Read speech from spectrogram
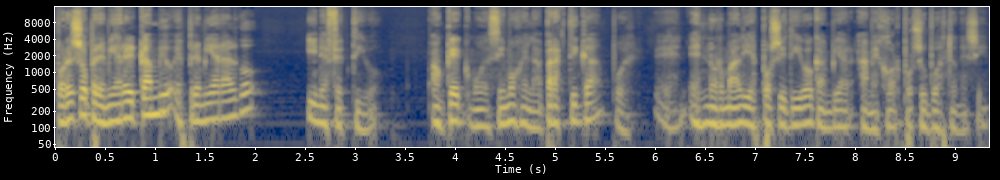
Por eso premiar el cambio es premiar algo inefectivo. Aunque, como decimos en la práctica, pues es, normal y es positivo cambiar a mejor, por supuesto que sí.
